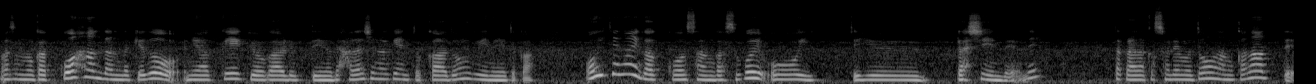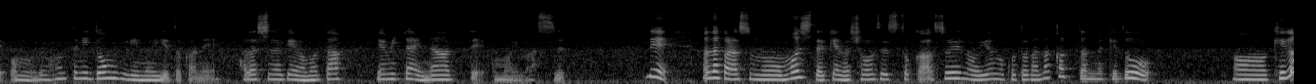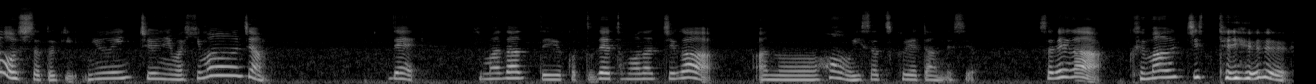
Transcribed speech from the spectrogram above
まあ、その学校判断だけどに悪影響があるっていうので裸足の弦とかどんぐりの家とか置いてない学校さんがすごい多いっていうらしいんだよね。だからなんかそれもどうなんかなって思う。でも本当にどんぐりの家とかね裸足の弦はまた読みたいなって思います。で、まあ、だからその文字だけの小説とかそういうのを読むことがなかったんだけど怪我をした時入院中には暇じゃん。で暇だっていうことで友達が、あのー、本を一冊くれたんですよ。それが熊内っていう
